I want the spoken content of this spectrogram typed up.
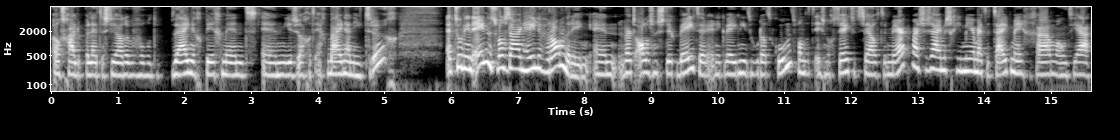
oogschaduwpalettes die hadden bijvoorbeeld weinig pigment en je zag het echt bijna niet terug. En toen ineens was daar een hele verandering en werd alles een stuk beter. En ik weet niet hoe dat komt, want het is nog steeds hetzelfde merk. Maar ze zijn misschien meer met de tijd meegegaan, want ja,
